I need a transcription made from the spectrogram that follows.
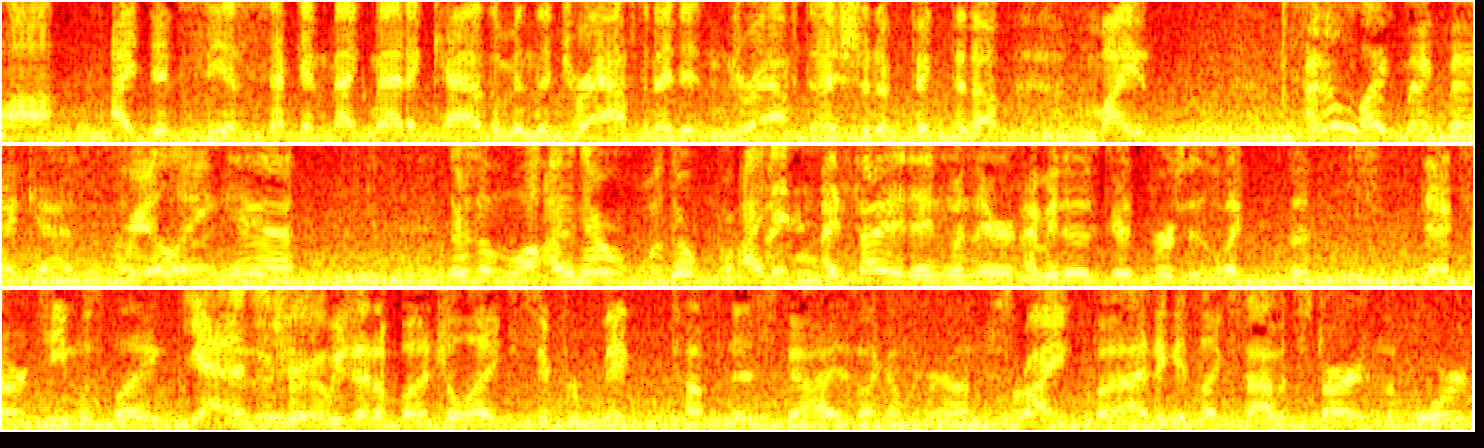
Uh, I did see a second magmatic chasm in the draft, and I didn't draft it. I should have picked it up. My I don't like Magmatic Chasm. Really? Yeah. There's a lot. I mean, there, there. I didn't. I saw it in when they're. I mean, it was good versus like the decks our team was playing. Yeah, that's We true. We just had a bunch of like super big toughness guys like on the ground. Just, Right. But I think it like I would start in the board.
